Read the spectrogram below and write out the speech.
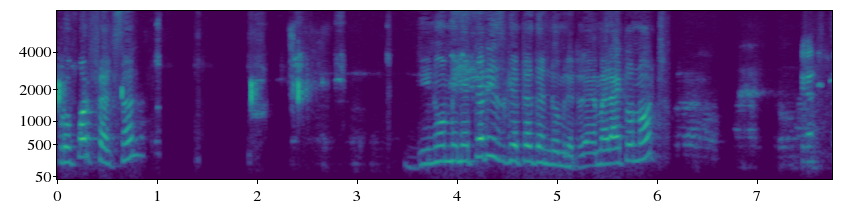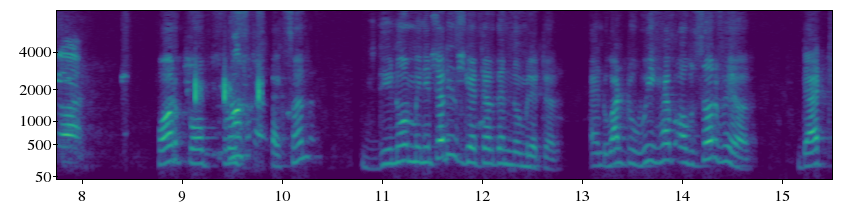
proper fraction, denominator is greater than numerator. Am I right or not? Yes, sir. For proper fraction, denominator is greater than numerator. And what we have observed here, that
